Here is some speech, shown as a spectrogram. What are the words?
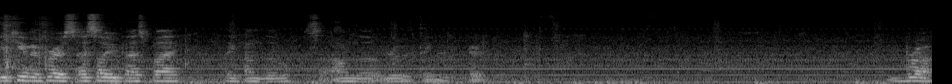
You came in first. I saw you pass by, like on the on the road thing. Here. Bruh.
